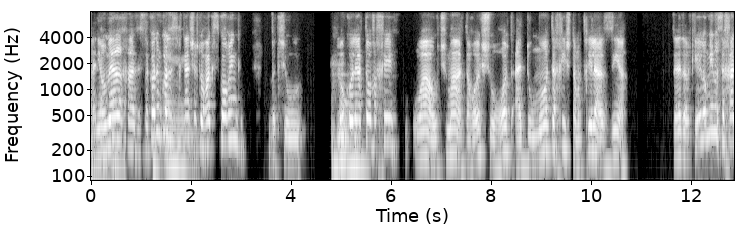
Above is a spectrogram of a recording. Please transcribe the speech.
אני אומר לך, זה, קודם כל זה שחקן שיש לו רק סקורינג, וכשהוא לא קולע טוב, אחי, וואו, תשמע, אתה רואה שורות אדומות, אחי, שאתה מתחיל להזיע. בסדר? כאילו, מינוס אחד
